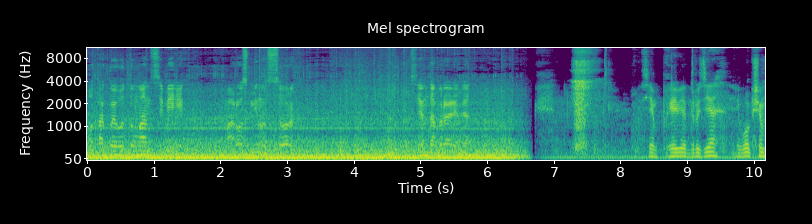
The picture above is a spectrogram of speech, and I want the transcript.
Вот такой вот туман в Сибири. Мороз минус 40. Всем добра, ребят. Всем привет, друзья. И, в общем,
